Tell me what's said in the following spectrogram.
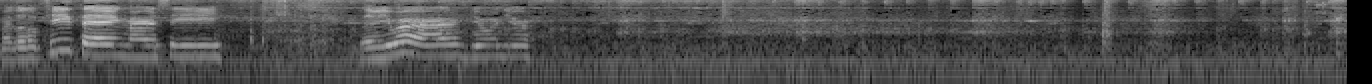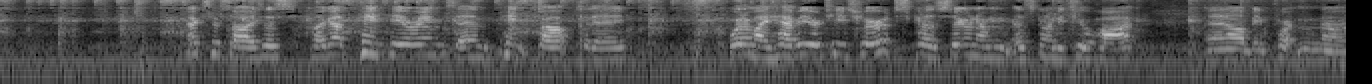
My little tea thing, Mercy. There you are, doing your exercises. I got pink earrings and pink top today. One of my heavier t-shirts because soon I'm, it's going to be too hot and I'll be putting uh,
